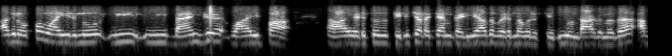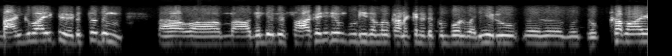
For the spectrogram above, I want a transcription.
അതിനൊപ്പമായിരുന്നു ഈ ഈ ബാങ്ക് വായ്പ എടുത്തത് തിരിച്ചടയ്ക്കാൻ കഴിയാതെ വരുന്ന ഒരു സ്ഥിതി ഉണ്ടാകുന്നത്. ആ ബാങ്ക് വായ്പ എടുത്തതും അതിന്റെ ഒരു സാഹചര്യം കൂടി നമ്മൾ കണക്കിലെടുക്കുമ്പോൾ വലിയൊരു ദുഃഖമായ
